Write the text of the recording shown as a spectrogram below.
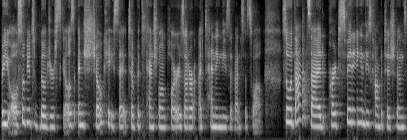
but you also get to build your skills and showcase it to potential employers that are attending these events as well so with that said participating in these competitions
